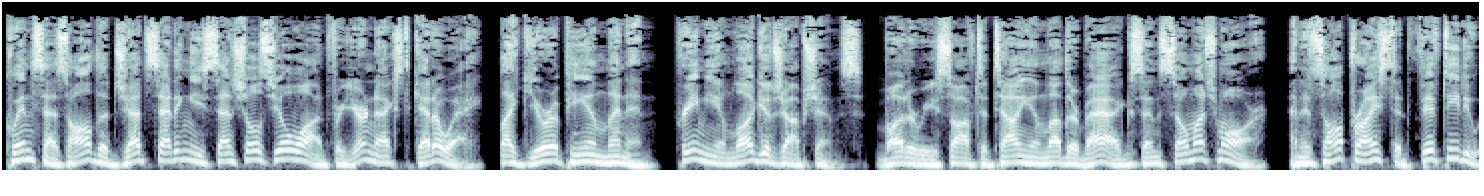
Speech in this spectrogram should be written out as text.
Quince has all the jet setting essentials you'll want for your next getaway, like European linen, premium luggage options, buttery soft Italian leather bags, and so much more and it's all priced at 50 to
